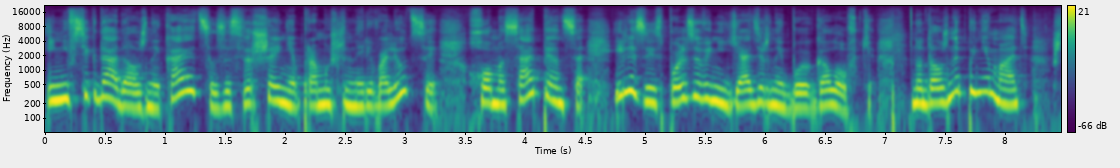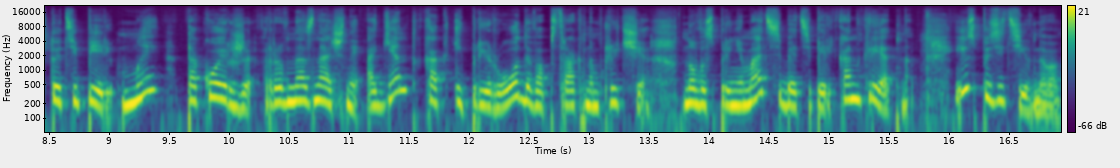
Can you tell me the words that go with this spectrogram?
и не всегда должны каяться за свершение промышленной революции Homo sapiens или за использование ядерной боеголовки, но должны понимать, что теперь мы такой же равнозначный агент, как и природа в абстрактном ключе, но воспринимать себя теперь конкретно. Из позитивного.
